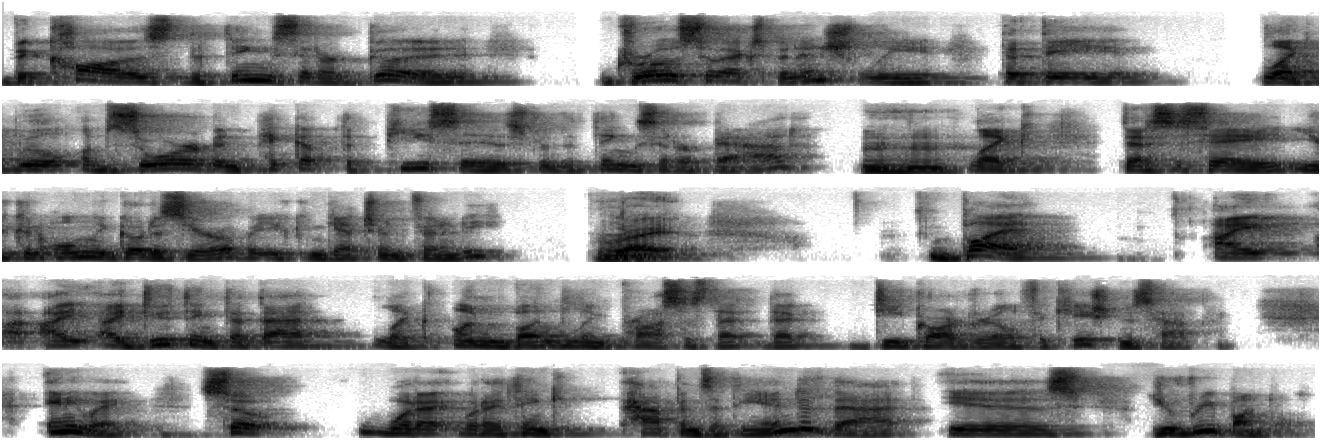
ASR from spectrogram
because the things that are good grow so exponentially that they like will absorb and pick up the pieces for the things that are bad. Mm-hmm. Like that is to say, you can only go to zero, but you can get to infinity. Right. But I, I, I do think that that like unbundling process, that that deguardrailification is happening. Anyway, so what I what I think happens at the end of that is you rebundle.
